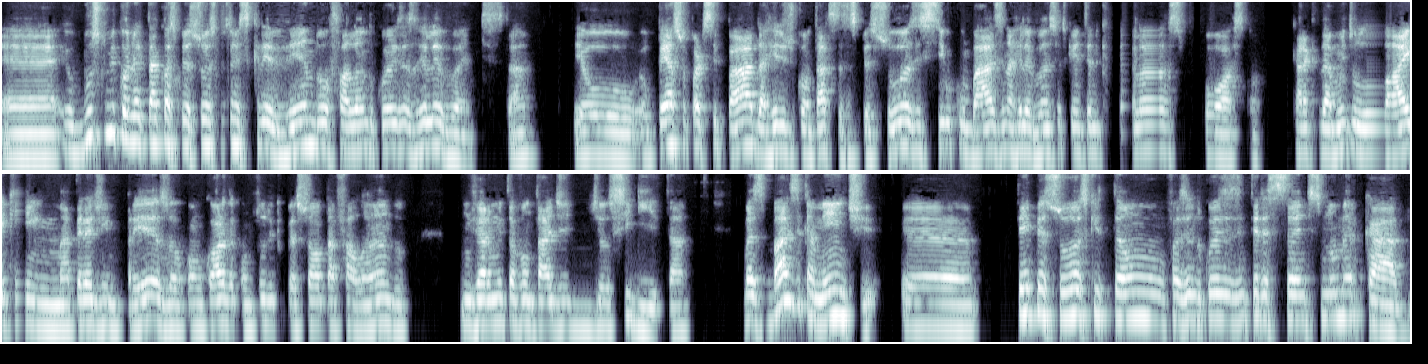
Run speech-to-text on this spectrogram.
É, eu busco me conectar com as pessoas que estão escrevendo ou falando coisas relevantes, tá? Eu, eu peço participar da rede de contatos dessas pessoas e sigo com base na relevância que eu entendo que elas postam. Cara que dá muito like em matéria de empresa ou concorda com tudo que o pessoal está falando, não gera muita vontade de eu seguir, tá? Mas basicamente é, tem pessoas que estão fazendo coisas interessantes no mercado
